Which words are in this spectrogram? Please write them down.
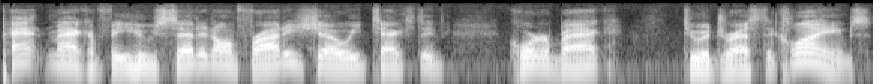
Pat McAfee, who said it on Friday's show, he texted quarterback to address the claims.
